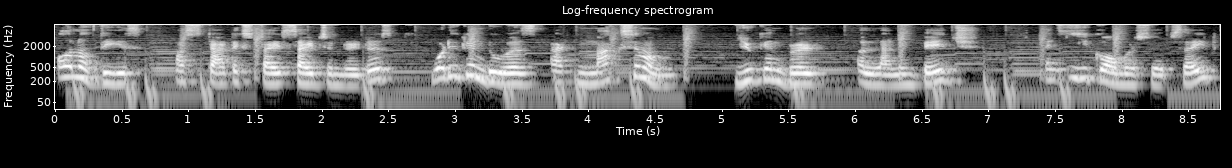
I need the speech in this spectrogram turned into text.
all of these are static site generators. What you can do is at maximum, you can build a landing page, an e-commerce website,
